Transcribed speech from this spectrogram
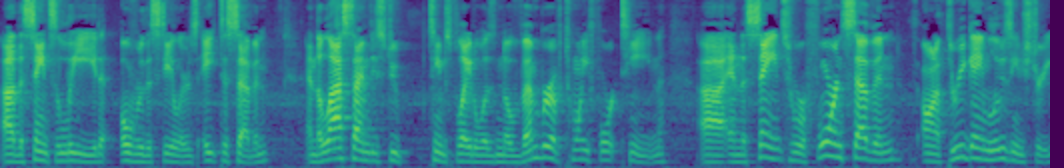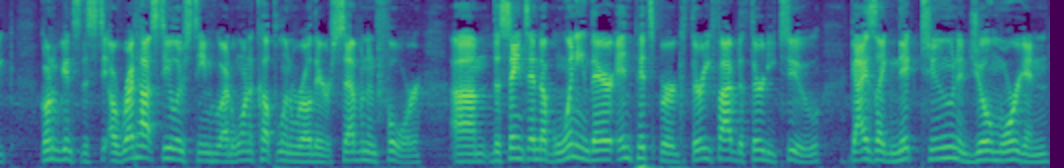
uh, the Saints lead over the Steelers, eight to seven. And the last time these two teams played was November of 2014. Uh, and the Saints, who were four and seven on a three-game losing streak, going up against the, a red hot Steelers team who had won a couple in a row. They were seven and four. Um, the Saints end up winning there in Pittsburgh, thirty-five to thirty-two. Guys like Nick Toon and Joe Morgan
